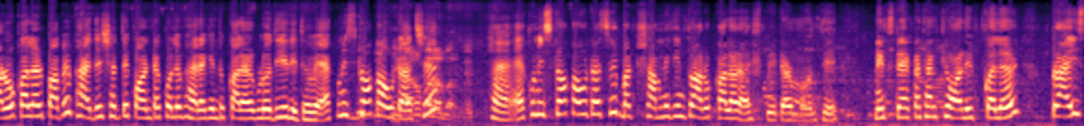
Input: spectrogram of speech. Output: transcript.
আরও কালার পাবে। ভাইদের সাথে কন্ট্যাক্ট করলে ভাইরা কিন্তু কালারগুলো দিয়ে দিতে হবে। এখন স্টক আউট আছে। হ্যাঁ এখন স্টক আউট আছে বাট সামনে কিন্তু আরও কালার আসবে এটার মধ্যে। নেক্সট একটা থাকছে অলিভ কালার প্রাইস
